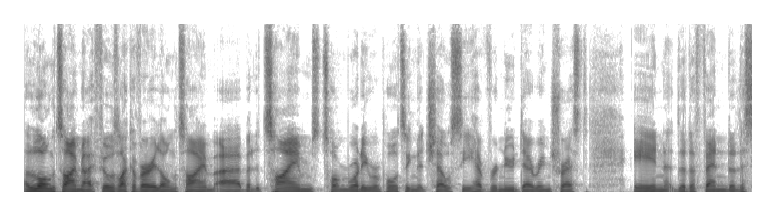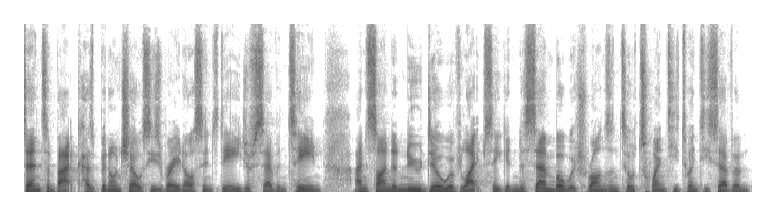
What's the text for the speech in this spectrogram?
a long time now. It feels like a very long time. Uh, but at Times, Tom Roddy reporting that Chelsea have renewed their interest in the defender. The centre back has been on Chelsea's radar since the age of 17 and signed a new deal with Leipzig in December, which runs until 2027.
